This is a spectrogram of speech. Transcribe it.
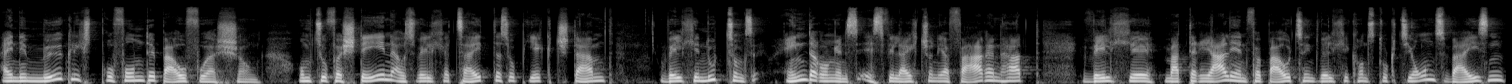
eine möglichst profunde Bauforschung, um zu verstehen, aus welcher Zeit das Objekt stammt, welche Nutzungs Änderungen es vielleicht schon erfahren hat, welche Materialien verbaut sind, welche Konstruktionsweisen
